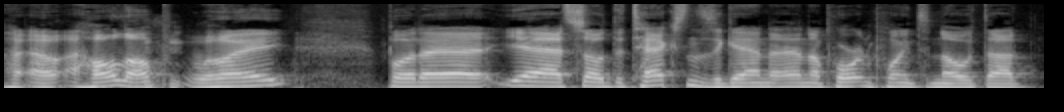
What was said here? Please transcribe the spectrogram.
uh, hold up, wait. But uh, yeah, so the Texans again, an important point to note that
